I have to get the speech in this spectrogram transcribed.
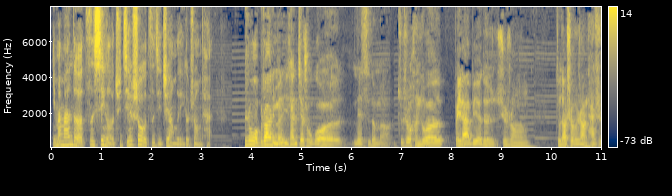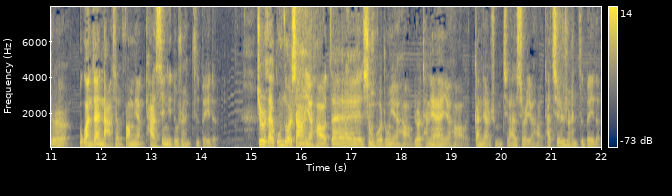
你慢慢的自信了，去接受自己这样的一个状态。其实我不知道你们以前接触过类似的吗？就是很多北大毕业的学生走到社会上，他是不管在哪些方面，他心里都是很自卑的。就是在工作上也好，在生活中也好，比如说谈恋爱也好，干点什么其他的事儿也好，他其实是很自卑的。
